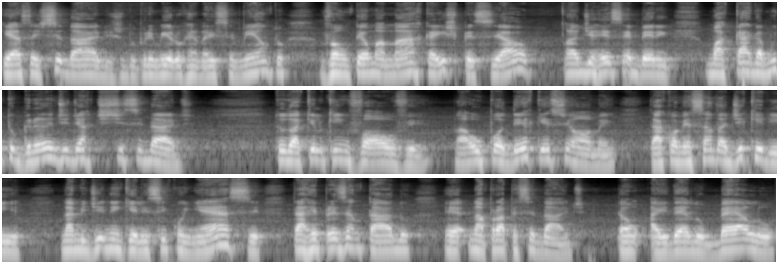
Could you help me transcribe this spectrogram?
que essas cidades do primeiro renascimento vão ter uma marca especial de receberem uma carga muito grande de artisticidade. Tudo aquilo que envolve ah, o poder que esse homem está começando a adquirir na medida em que ele se conhece, está representado é, na própria cidade. Então, a ideia do belo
